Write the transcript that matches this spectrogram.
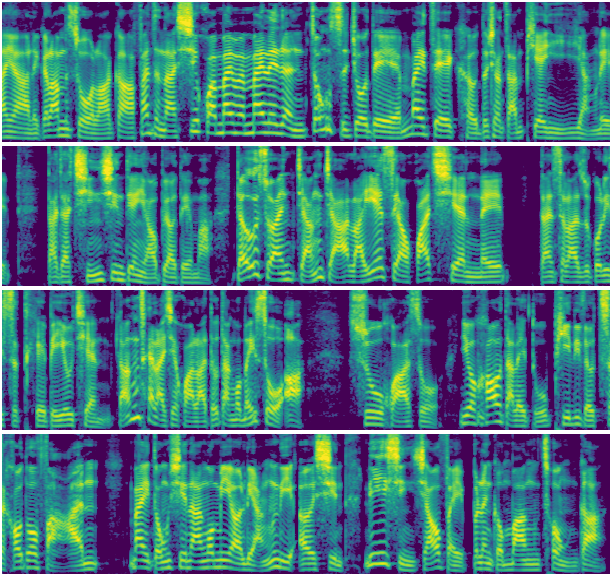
哎呀，那个啷们说那个，反正呢，喜欢买买买的人总是觉得买折扣都像占便宜一样的。大家清醒点，要不要得嘛？都算降价，那也是要花钱的。但是呢，如果你是特别有钱，刚才那些话呢，都当我没说啊。俗话说，有好大的肚皮，你就吃好多饭。买东西呢，我们要量力而行，理性消费，不能够盲从，嘎。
